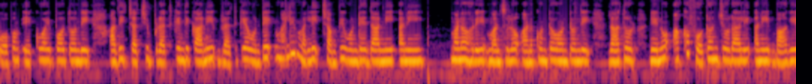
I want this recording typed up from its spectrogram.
కోపం ఎక్కువైపోతుంది. అది చచ్చి బ్రతికింది కానీ బ్రతికే ఉంటే మళ్ళీ మళ్ళీ చంపి ఉండేదాన్ని అని. మనోహరి మనసులో అనుకుంటూ ఉంటుంది. రాథోడ్ నేను అక్క ఫోటోని చూడాలి అని బాగి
